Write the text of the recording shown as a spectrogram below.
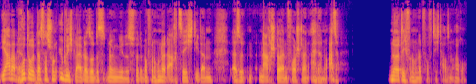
Ja, aber brutto, das, was schon übrig bleibt, also das irgendwie, das wird immer von 180, die dann, also nachsteuern, vorsteuern, I don't know. Also nördlich von 150.000 Euro.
